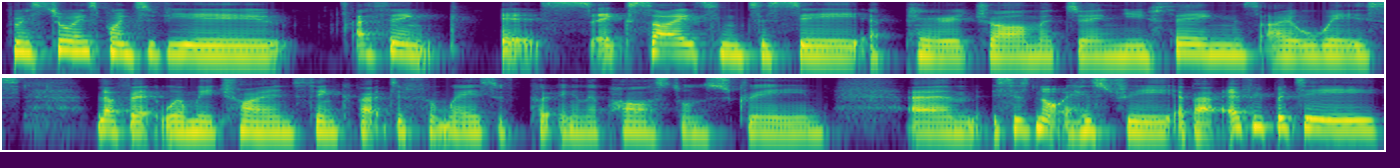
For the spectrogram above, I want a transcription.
from a historian's point of view, I think it's exciting to see a period drama doing new things. I always love it when we try and think about different ways of putting the past on screen. Um, this is not a history about everybody.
